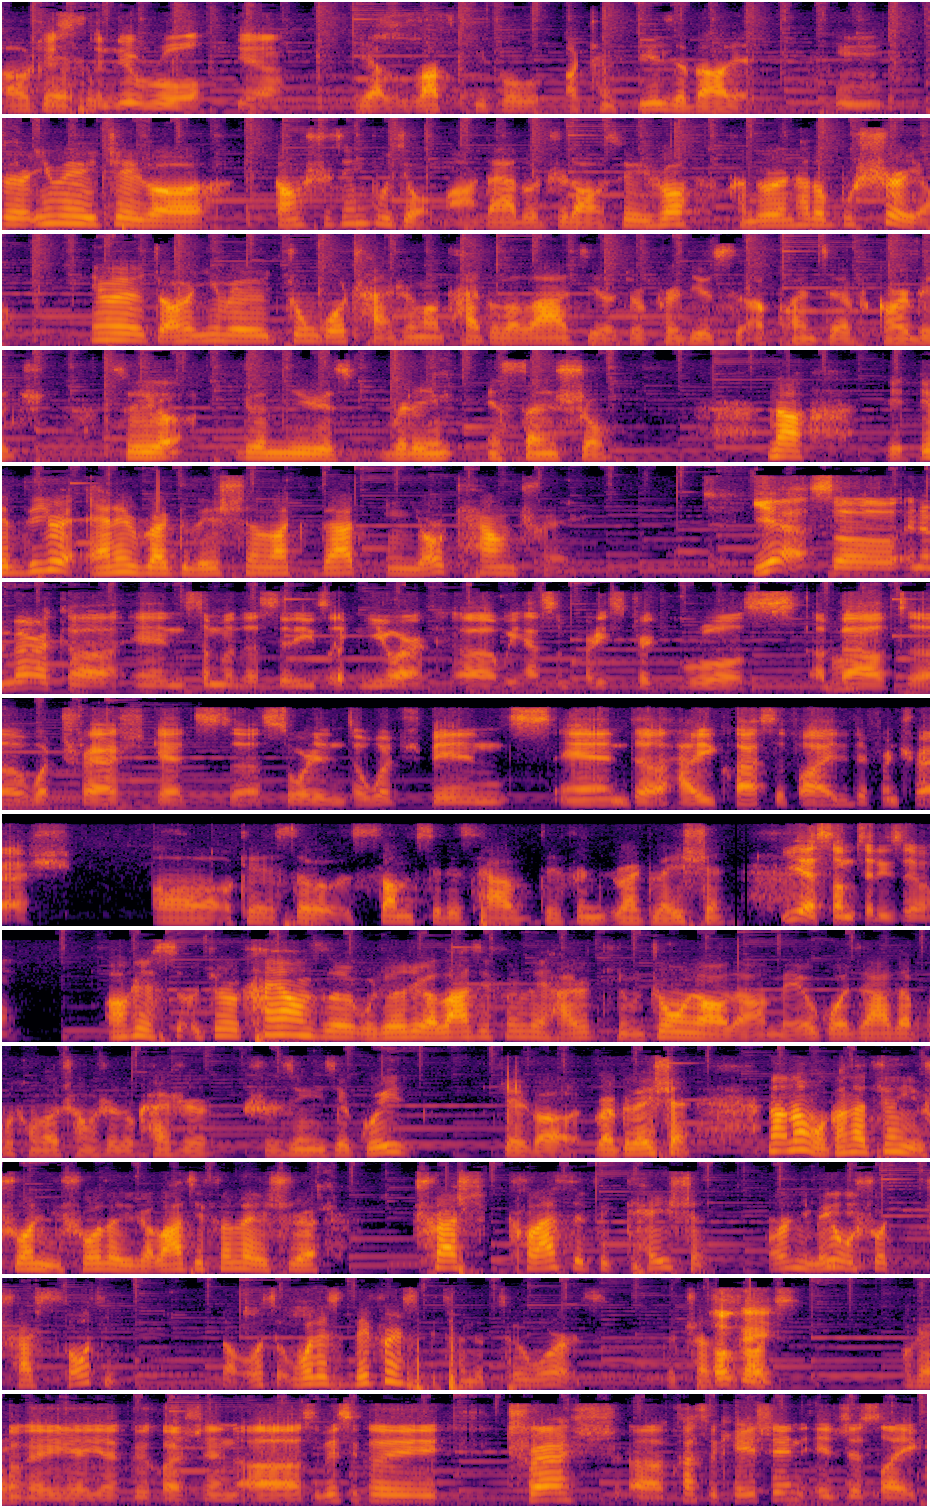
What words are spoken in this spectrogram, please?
Okay, Just so a new rule. Yeah. yeah, lots of people are confused about it. 嗯是因为这个刚实行不久嘛，大家都知道，所以说很多人他都不适应，因为主要是因为中国产生了太多的垃圾了，就 produce a plenty of garbage，所以这个 new is really essential。那 i- is there any regulation like that in your country? Yeah. So in America, in some of the cities like New York, uh, we have some pretty strict rules about uh, what trash gets uh, sorted into which bins and uh, how you classify the different trash. Oh, okay, so some cities have different regulation. Yeah, some cities do. OK，so, 就是看样子，我觉得这个垃圾分类还是挺重要的啊。每个国家在不同的城市都开始实行一些规这个 regulation。那那我刚才听你说，你说的这个垃圾分类是 trash classification，而你没有说 trash sorting。So what's what is the difference between the two words? The trash Okay. sorting. Okay. Okay, yeah, yeah, good question. Uh, so basically, trash uh, classification is just like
